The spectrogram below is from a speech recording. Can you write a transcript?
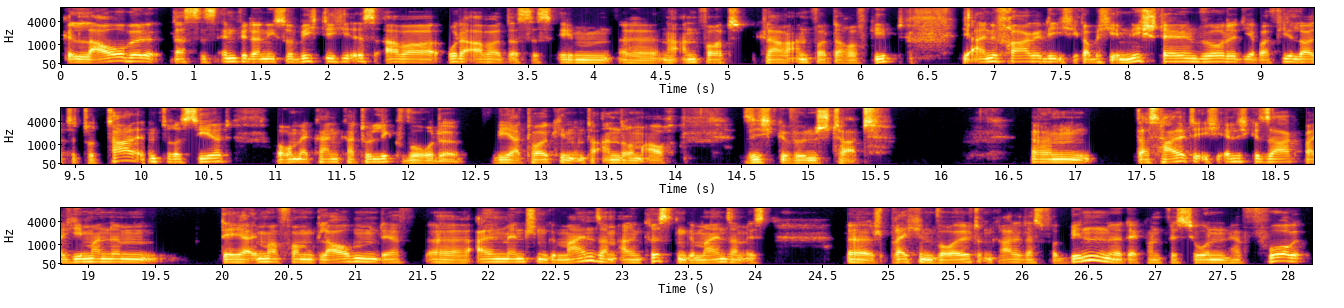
glaube, dass es entweder nicht so wichtig ist, aber oder aber, dass es eben äh, eine Antwort, klare Antwort darauf gibt. Die eine Frage, die ich, glaube ich, ihm nicht stellen würde, die aber viele Leute total interessiert, warum er kein Katholik wurde, wie ja Tolkien unter anderem auch sich gewünscht hat. Ähm, das halte ich ehrlich gesagt bei jemandem, der ja immer vom Glauben, der äh, allen Menschen gemeinsam, allen Christen gemeinsam ist, äh, sprechen wollte und gerade das Verbindende der Konfessionen hervorgehoben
